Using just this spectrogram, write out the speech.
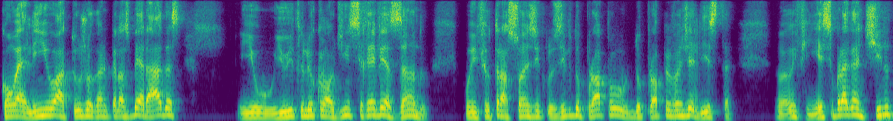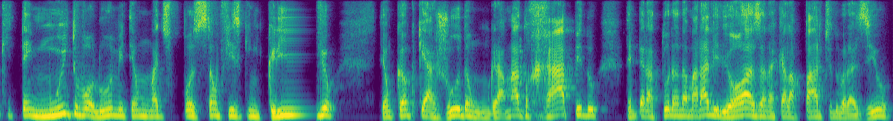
com o Elinho e o Atu jogando pelas beiradas e o, e o Ítalo e o Claudinho se revezando, com infiltrações, inclusive, do próprio, do próprio evangelista. Enfim, esse Bragantino que tem muito volume, tem uma disposição física incrível, tem um campo que ajuda, um gramado rápido, temperatura anda maravilhosa naquela parte do Brasil,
